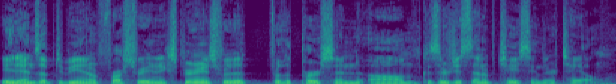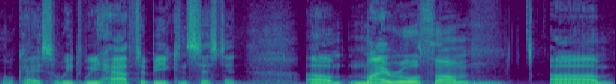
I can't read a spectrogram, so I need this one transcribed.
it ends up to being a frustrating experience for the for the person because they're just end up chasing their tail. Okay, so we we have to be consistent. Um, my rule of thumb, um,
